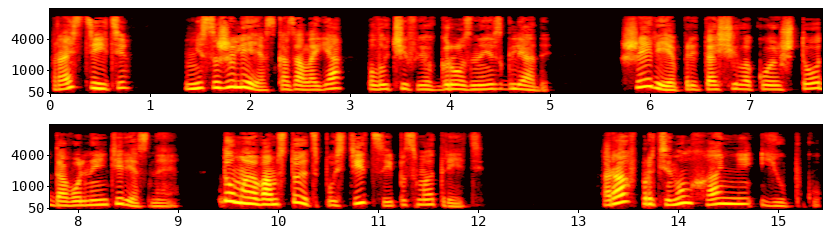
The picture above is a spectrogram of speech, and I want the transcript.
«Простите, не сожалея», — сказала я, получив их грозные взгляды. Шерия притащила кое-что довольно интересное. Думаю, вам стоит спуститься и посмотреть. Раф протянул Ханне юбку.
